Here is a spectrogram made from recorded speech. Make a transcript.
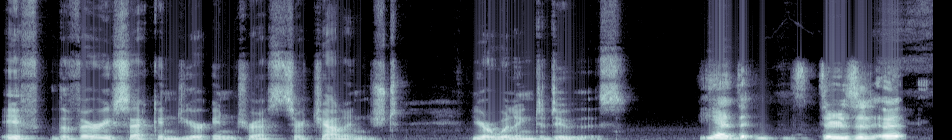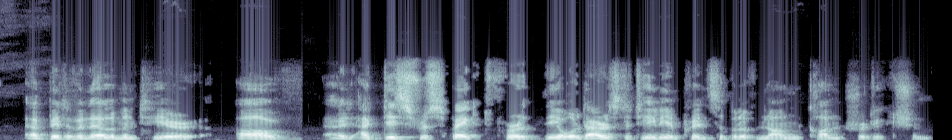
if the very second your interests are challenged, you're willing to do this. Yeah, there's a, a, a bit of an element here of a, a, disrespect for the old Aristotelian principle of non contradiction,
